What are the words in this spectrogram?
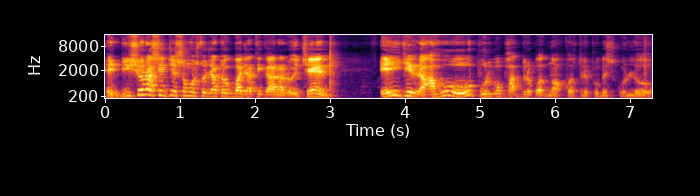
এই বিশ্বরাশির যে সমস্ত জাতক বা জাতিকারা রয়েছেন, এই যে রাহু পূর্ব ভাদ্রপদ নক্ষত্রে প্রবেশ করল,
